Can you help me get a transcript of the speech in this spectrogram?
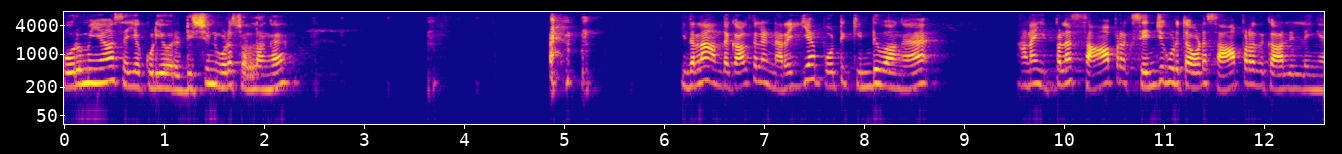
பொறுமையாக செய்யக்கூடிய ஒரு டிஷ்ஷுன்னு கூட சொல்லாங்க இதெல்லாம் அந்த காலத்தில் நிறையா போட்டு கிண்டுவாங்க. ஆனால் இப்போல்லாம் சாப்பிட்ற செஞ்சு கொடுத்தா கூட சாப்பிட்றதுக்கு ஆள் இல்லைங்க.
